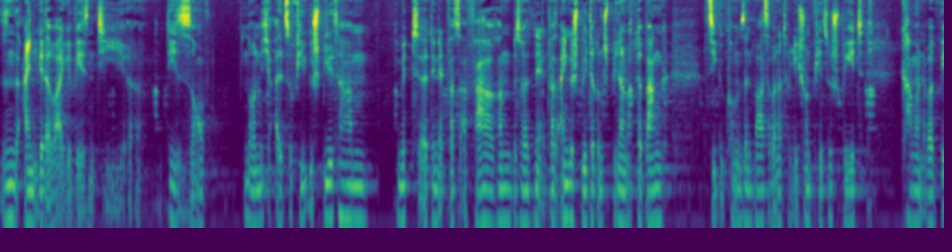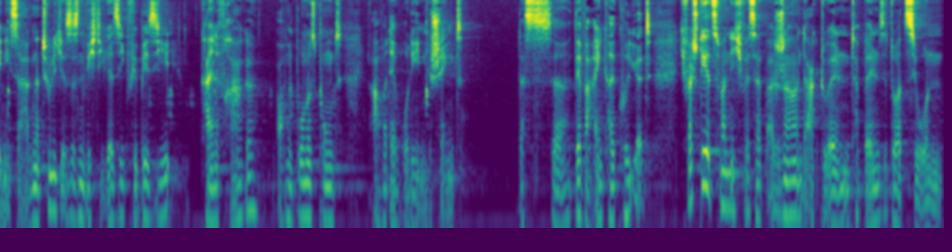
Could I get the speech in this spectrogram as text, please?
Es sind einige dabei gewesen, die äh, die Saison noch nicht allzu viel gespielt haben. Mit äh, den etwas erfahrenen, bzw. den etwas eingespielteren Spielern auf der Bank. Als sie gekommen sind, war es aber natürlich schon viel zu spät. Kann man aber wenig sagen. Natürlich ist es ein wichtiger Sieg für Bézier, keine Frage, auch mit Bonuspunkt aber der wurde ihm geschenkt. Das, äh, der war einkalkuliert. Ich verstehe zwar nicht, weshalb Agen in der aktuellen Tabellensituation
